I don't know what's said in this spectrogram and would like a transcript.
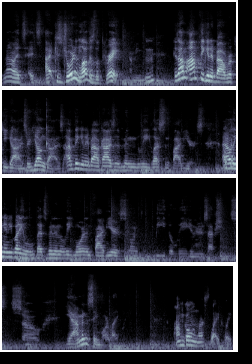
no, it's it's because Jordan Love has looked great. I mean, because I'm I'm thinking about rookie guys or young guys. I'm thinking about guys that have been in the league less than five years. I don't think anybody that's been in the league more than five years is going to lead the league in interceptions. So, yeah, I'm going to say more likely. I'm going less likely.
